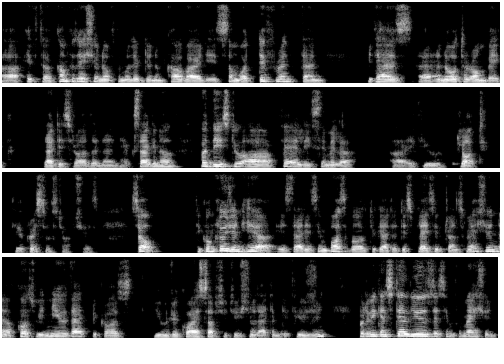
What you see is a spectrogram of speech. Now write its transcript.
uh, if the composition of the molybdenum carbide is somewhat different, then it has uh, an orthorhombic lattice rather than hexagonal. But these two are fairly similar uh, if you plot their crystal structures. So the conclusion here is that it's impossible to get a displacive transformation. Of course, we knew that because you would require substitutional atom diffusion, but we can still use this information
